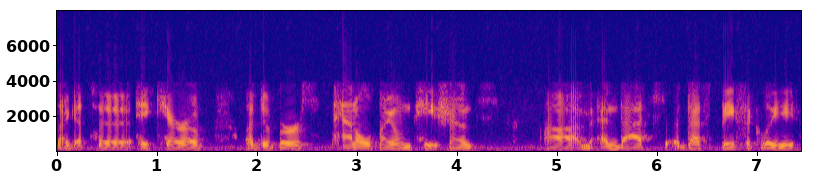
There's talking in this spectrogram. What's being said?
and I get to take care of a diverse panel of my own patients, um, and that's that's basically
